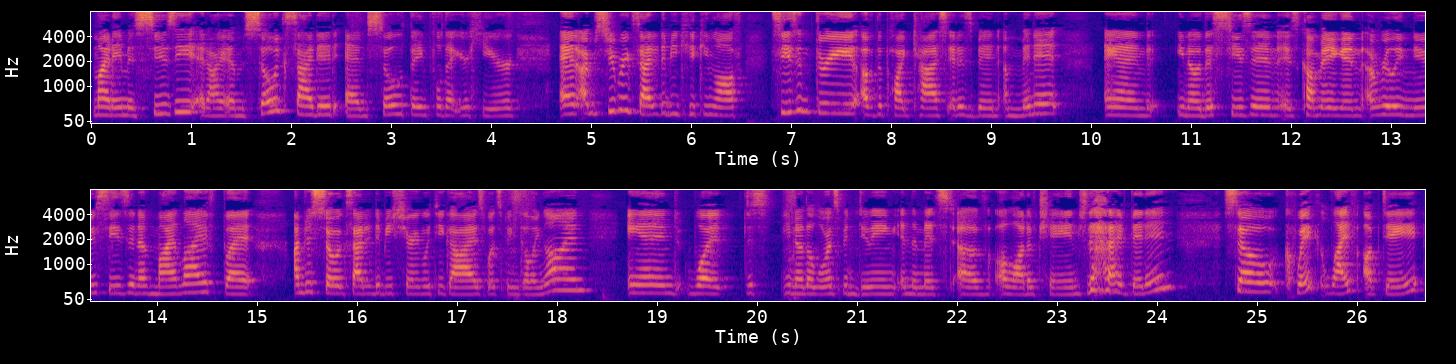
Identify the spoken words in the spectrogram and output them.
My name is Susie, and I am so excited and so thankful that you're here. And I'm super excited to be kicking off season three of the podcast. It has been a minute, and you know, this season is coming in a really new season of my life, but I'm just so excited to be sharing with you guys what's been going on and what just you know the lord's been doing in the midst of a lot of change that i've been in. So quick life update.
